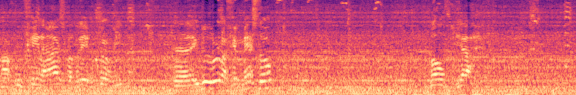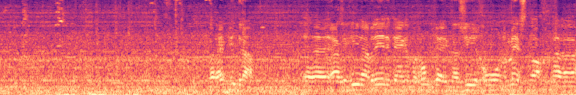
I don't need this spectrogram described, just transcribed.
Maar goed, geen haast, want het regent toch niet. Uh, ik doe er ook nog geen mest op. Want ja, Wat heb je eraan? Uh, als ik hier naar beneden kijk, op de grond kijk, dan zie je gewoon de mest nog. Uh,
